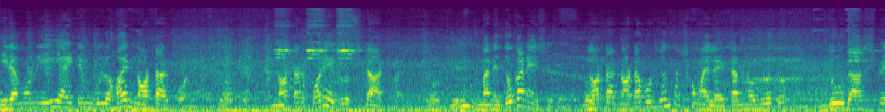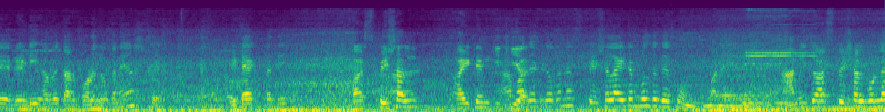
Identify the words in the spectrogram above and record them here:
হীরামণি এই আইটেমগুলো হয় নটার পরে। নটার পরে এগুলো স্টার্ট হয়। মানে দোকানে এসে যায়। নটা নটা পর্যন্ত সময় লাগে কারণ ওগুলো তো দুধ আসবে রেডি হবে তারপরে দোকানে আসবে। এটা একটা দিক। আর স্পেশাল আইটেম কি কি আমাদের দোকানে স্পেশাল আইটেম বলতে দেখুন মানে আমি তো আর স্পেশাল বললে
